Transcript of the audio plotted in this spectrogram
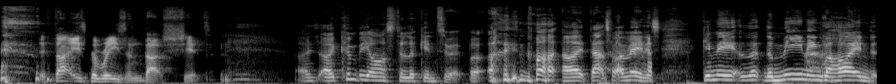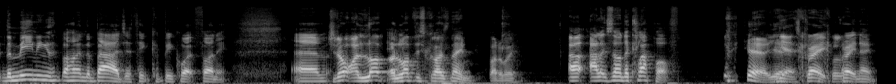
if that is the reason, that's shit. I, I couldn't be asked to look into it, but I, I, that's what I mean. It's give me the, the meaning behind the meaning behind the badge. I think could be quite funny. Um, Do you know? What? I love. I love this guy's name. By the way. uh, Alexander Klapov. Yeah, yeah. Yeah, it's great, great name.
